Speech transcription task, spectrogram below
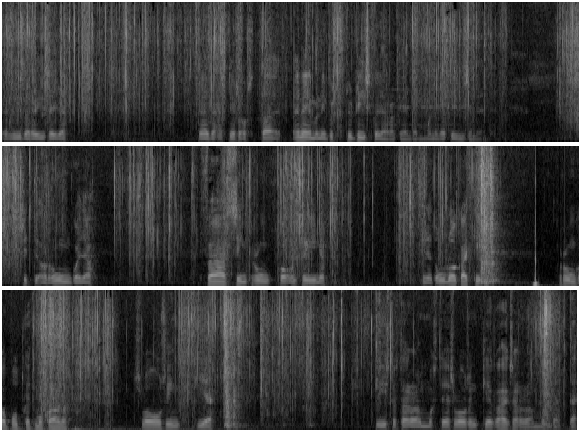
Eri värisejä. Näitähän jos ostaa enemmän, niin pystyy diskoja rakentamaan niitä tinseleitä. Sitten on runkoja. Fast runko on siinä. Siinä tulee kaikki runkoputket mukana. Slow synkkiä 15 rammasta ja slow synkkiä 8 rammasta, että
